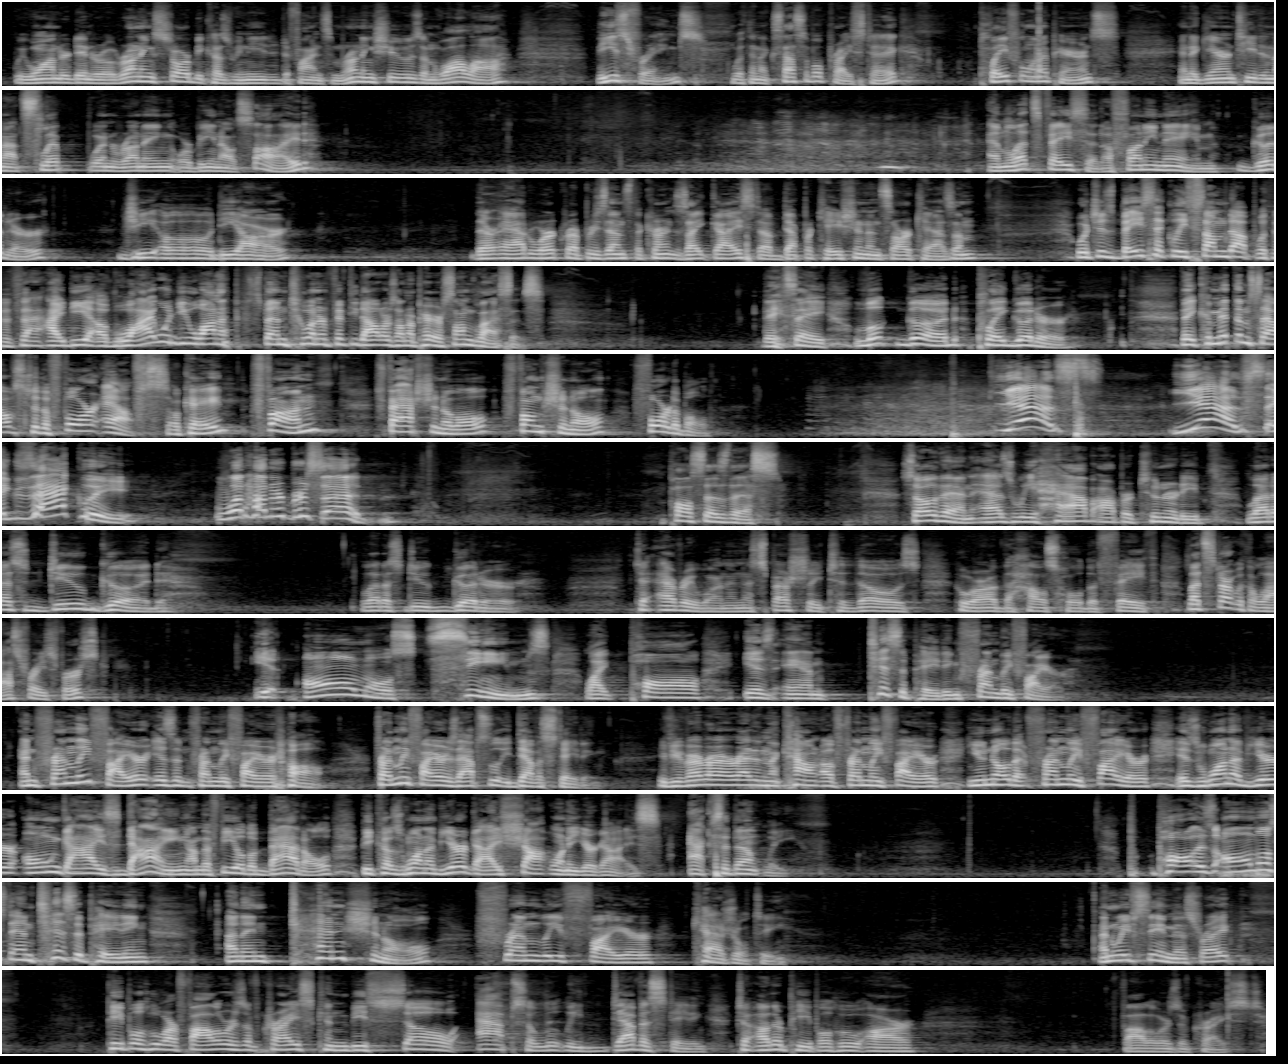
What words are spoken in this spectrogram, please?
We wandered into a running store because we needed to find some running shoes, and voila, these frames with an accessible price tag, playful in appearance, and a guarantee to not slip when running or being outside. and let's face it, a funny name, Goodr, G O O D R. Their ad work represents the current zeitgeist of deprecation and sarcasm which is basically summed up with the idea of why would you want to spend $250 on a pair of sunglasses? They say, look good, play gooder. They commit themselves to the four F's, okay? Fun, fashionable, functional, affordable. yes, yes, exactly. 100%. Paul says this so then, as we have opportunity, let us do good. Let us do gooder to everyone, and especially to those who are of the household of faith. Let's start with the last phrase first. It almost seems like Paul is anticipating friendly fire. And friendly fire isn't friendly fire at all Friendly fire is absolutely devastating. If you've ever read an account of friendly fire, you know that friendly fire is one of your own guys dying on the field of battle because one of your guys shot one of your guys accidentally. Paul is almost anticipating an intentional friendly fire casualty. And we've seen this, right? People who are followers of Christ can be so absolutely devastating to other people who are followers of Christ.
